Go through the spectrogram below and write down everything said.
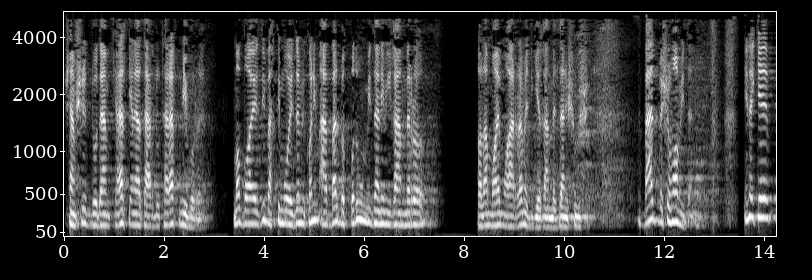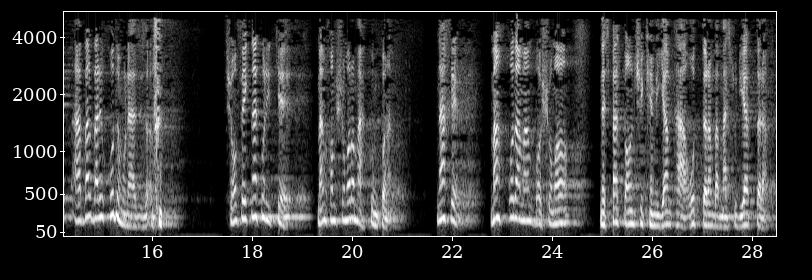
شمشیر دودم که هست یعنی از هر دو طرف می‌بره. ما واعظی وقتی موعظه می‌کنیم اول به خودمون می‌زنیم این غمه رو. حالا ماه محرم دیگه غم بزنی شروع بعد به شما می‌زنیم. اینه که اول برای خودمون عزیزان. شما فکر نکنید که من می‌خوام شما را محکوم کنم. نه خیر. من خودم هم با شما نسبت به آنچه که میگم تعهد دارم و مسئولیت دارم.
